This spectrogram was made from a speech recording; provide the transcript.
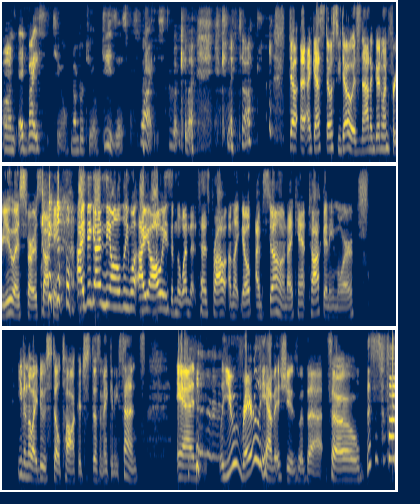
on advice two, number two. Jesus Christ, what can I, can I talk? I guess dosey do is not a good one for you as far as talking. I, I, think I'm the only one. I always am the one that says pro. I'm like, nope, I'm stoned. I can't talk anymore. Even though I do still talk, it just doesn't make any sense. And you rarely have issues with that. So this is a fun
